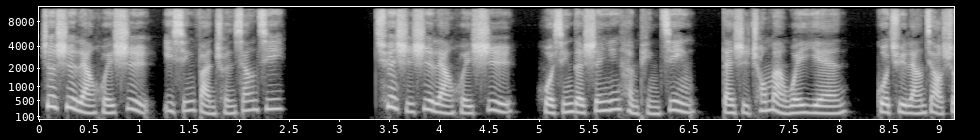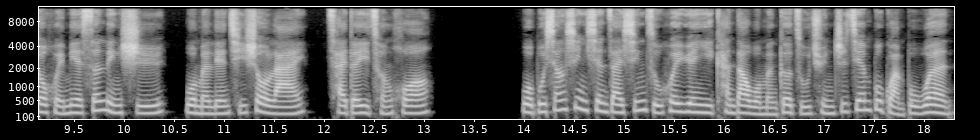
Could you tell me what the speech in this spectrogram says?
这是两回事。一心反唇相讥。确实是两回事。火星的声音很平静，但是充满威严。过去两脚兽毁灭森林时，我们联起手来，才得以存活。我不相信现在星族会愿意看到我们各族群之间不管不问。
